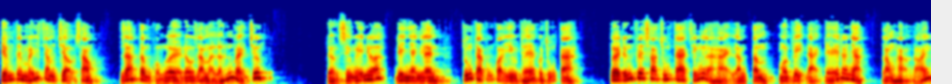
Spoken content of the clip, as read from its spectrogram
kiếm tới mấy trăm triệu sau, giá tâm của ngươi ở đâu ra mà lớn vậy chứ? Đừng suy nghĩ nữa, đi nhanh lên, chúng ta cũng có ưu thế của chúng ta. Người đứng phía sau chúng ta chính là Hải Lam Tâm, một vị đại đế đó nhỉ? Long Hạo nói.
